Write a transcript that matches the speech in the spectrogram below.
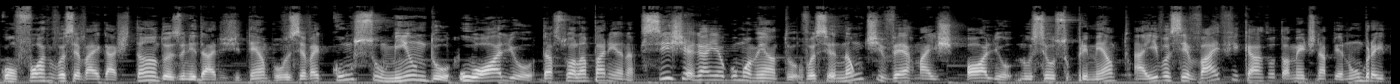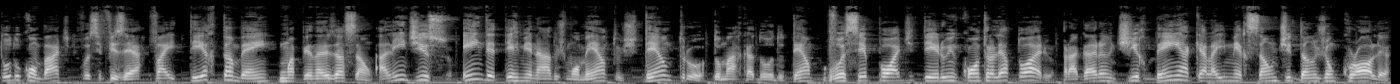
conforme você vai gastando as unidades de tempo, você vai consumindo o óleo da sua lamparina. Se chegar em algum momento você não tiver mais óleo no seu suprimento, aí você vai ficar totalmente na penumbra e todo o combate que você fizer vai ter também uma penalização. Além disso, em determinados momentos, dentro do marcador do tempo, você pode ter o um encontro aleatório para garantir bem aquela imersão de dungeon crawler,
